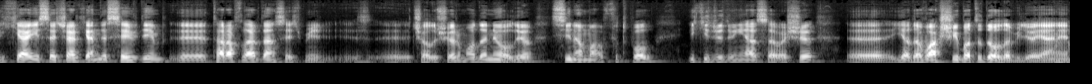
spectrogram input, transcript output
hikayeyi seçerken de sevdiğim e, taraflardan seçmeye e, çalışıyorum. O da ne oluyor? Sinema, futbol, İkinci Dünya Savaşı e, ya da Vahşi Batı da olabiliyor. Yani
